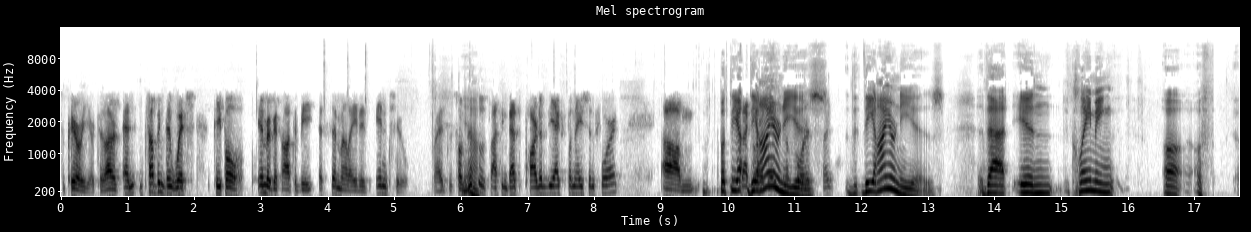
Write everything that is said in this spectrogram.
superior to others and something to which people, immigrants, ought to be assimilated into, right? So Yeah. this was, I think that's part of the explanation for it. Um, But the the irony is right? the, the irony is that in claiming uh, of, uh,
